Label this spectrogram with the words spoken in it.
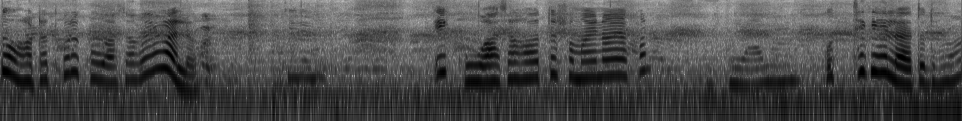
তো হঠাৎ করে কুয়াশা হয়ে গেল? এই কুয়াশা হওয়ার তো সময় নয় এখন। কোত্থেকে এলো এত ধোঁয়া?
